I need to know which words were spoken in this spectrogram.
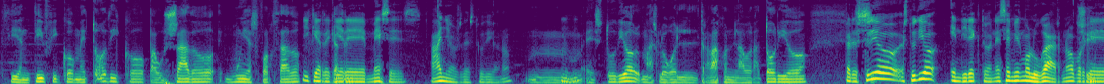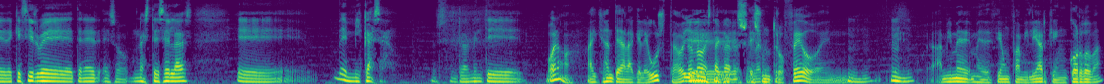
científico, metódico, pausado, muy esforzado. Y que requiere meses, años de estudio, ¿no? Mm, estudio, más luego el trabajo en laboratorio. Pero estudio, estudio en directo, en ese mismo lugar, ¿no? Porque ¿de qué sirve tener eso, unas teselas eh, en mi casa? realmente... Bueno, hay gente a la que le gusta, oye, es, un trofeo. En, A mí me, me decía un familiar que en Córdoba,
